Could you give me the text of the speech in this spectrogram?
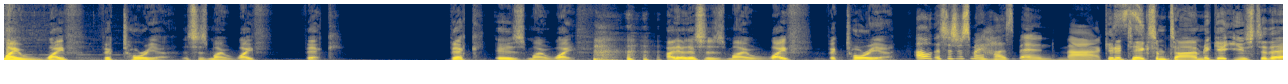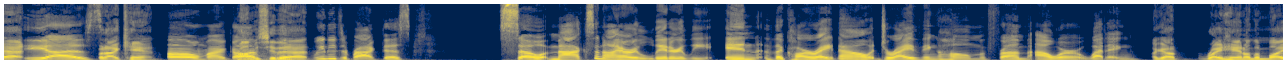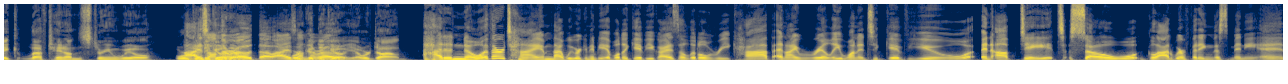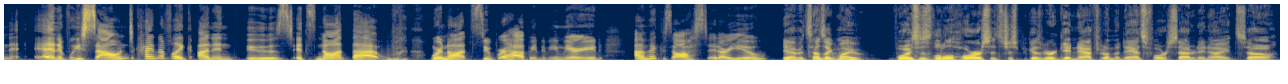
My wife, Victoria. This is my wife, Vic. Vic is my wife. Hi there. This is my wife, Victoria. Oh, this is just my husband, Max. Gonna take some time to get used to that. Yes. But I can. Oh my God. Promise you We- that. We need to practice. So, Max and I are literally in the car right now, driving home from our wedding. I got right hand on the mic, left hand on the steering wheel. We're Eyes on the road, though. Eyes We're on the good to go. road. Yeah, we're dialed. Had no other time that we were going to be able to give you guys a little recap, and I really wanted to give you an update. So glad we're fitting this mini in. And if we sound kind of like unenthused, it's not that we're not super happy to be married. I'm exhausted. Are you? Yeah, if it sounds like my voice is a little hoarse, it's just because we were getting after it on the dance floor Saturday night. So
